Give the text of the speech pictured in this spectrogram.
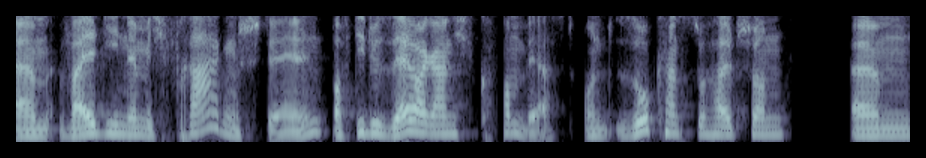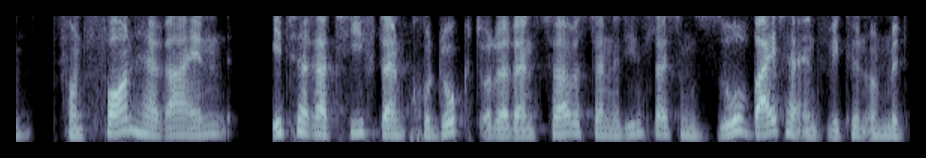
Ähm, weil die nämlich Fragen stellen, auf die du selber gar nicht gekommen wärst. Und so kannst du halt schon ähm, von vornherein iterativ dein Produkt oder dein Service, deine Dienstleistung so weiterentwickeln und mit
